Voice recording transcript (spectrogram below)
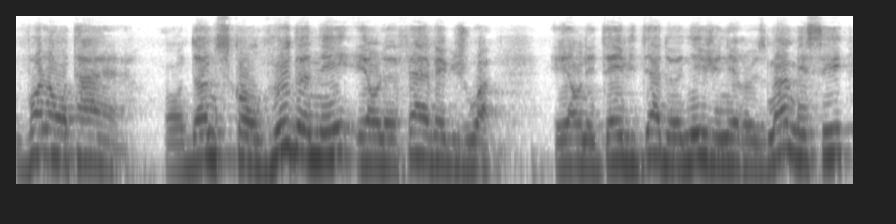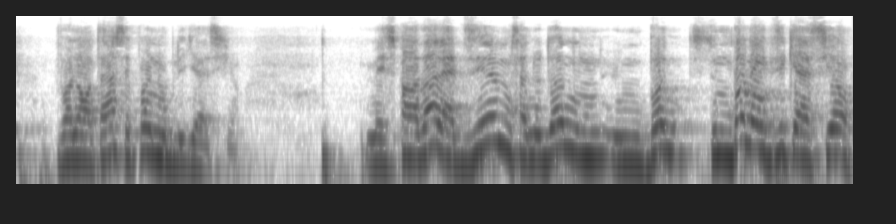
volontaire. On donne ce qu'on veut donner et on le fait avec joie. Et on est invité à donner généreusement, mais c'est volontaire, ce n'est pas une obligation. Mais cependant, la dîme, ça nous donne une, une bonne indication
